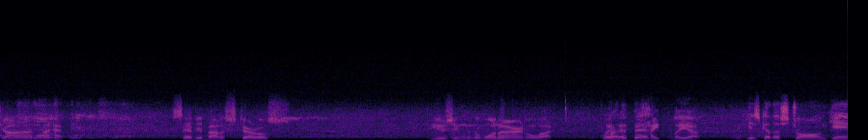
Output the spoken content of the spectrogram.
John Mahaffey. Seve Ballesteros using the one iron a lot. Play Quite a that bit. tight layup. He's got a strong game.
